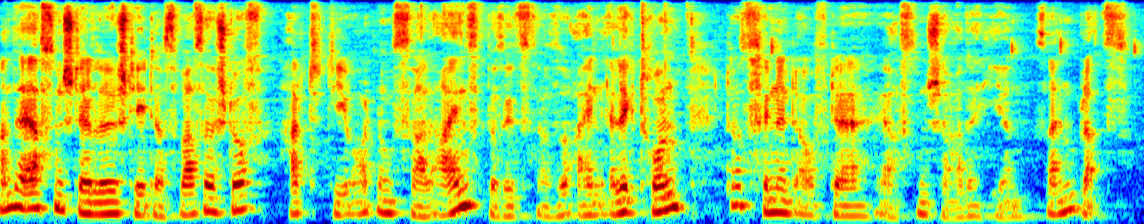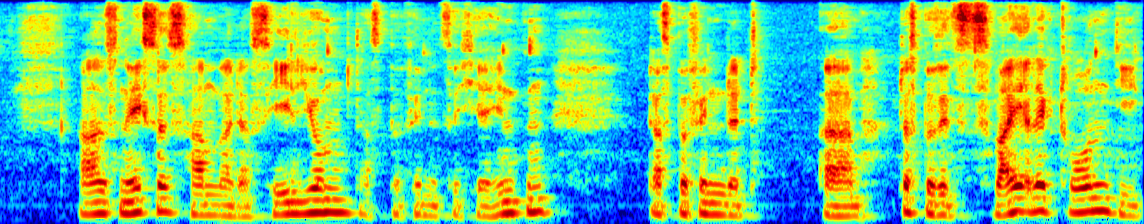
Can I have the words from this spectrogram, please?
An der ersten Stelle steht das Wasserstoff, hat die Ordnungszahl 1, besitzt also ein Elektron. Das findet auf der ersten Schale hier seinen Platz. Als nächstes haben wir das Helium, das befindet sich hier hinten. Das, befindet, äh, das besitzt zwei Elektronen, die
